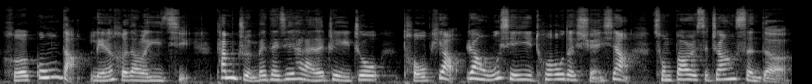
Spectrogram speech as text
和工党联合到了一起，他们准备在接下来的这一周投票，让无协议脱欧的选项从 Boris Johnson 的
